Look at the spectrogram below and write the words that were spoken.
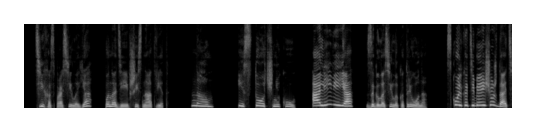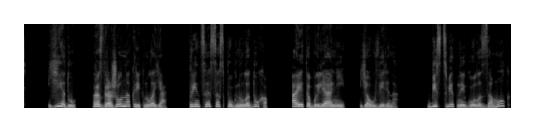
— тихо спросила я, понадеявшись на ответ. «Нам. Источнику». «Оливия!» — заголосила Катриона. «Сколько тебя еще ждать?» «Еду!» — раздраженно крикнула я. Принцесса спугнула духов. А это были они, я уверена. Бесцветный голос замолк,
